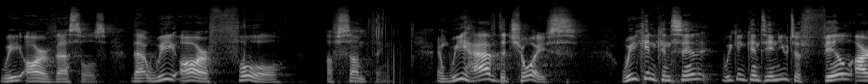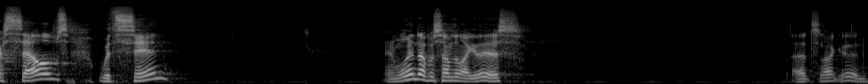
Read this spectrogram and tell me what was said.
we are vessels, that we are full of something. And we have the choice. We can, consider, we can continue to fill ourselves with sin, and we'll end up with something like this. That's not good.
